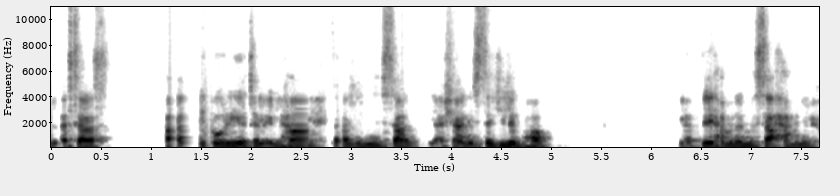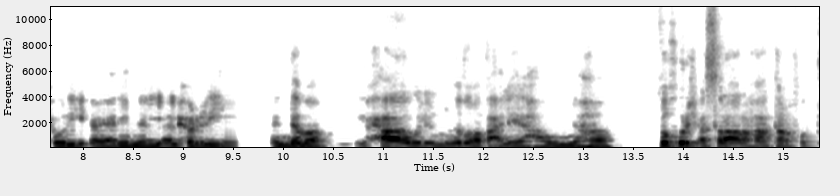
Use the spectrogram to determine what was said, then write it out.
الاساس حريه الإلهام يحتاج الإنسان عشان يستجلبها يعطيها من المساحة من الحريه يعني من الحرية. عندما يحاول إنه يضغط عليها وإنها تخرج أسرارها ترفض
